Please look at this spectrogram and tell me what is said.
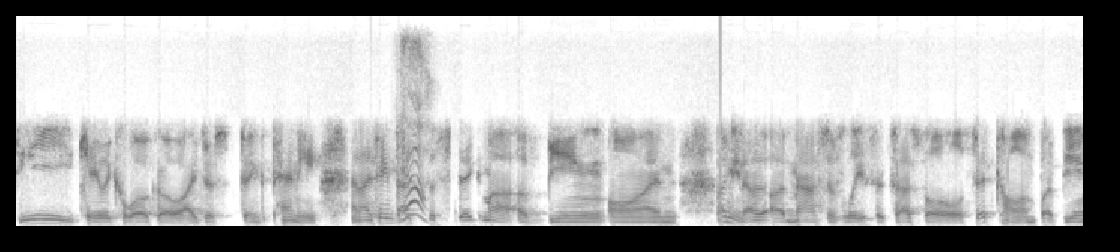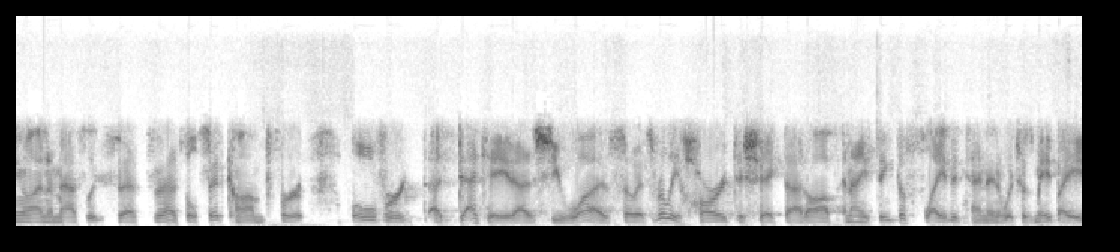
see Kaley Cuoco, I just think Penny, and I think that's the stigma of being on. I mean, a, a massively successful sitcom, but being on a massively successful sitcom for over a decade, as she was. So it's really hard to shake that off. And I think the Flight Attendant, which was made by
